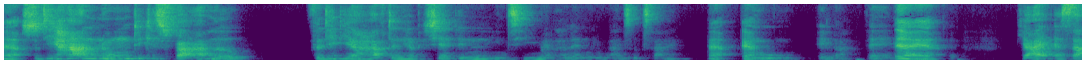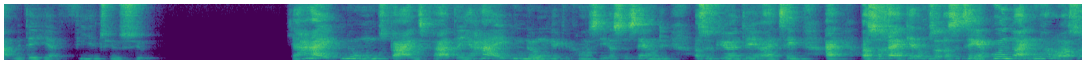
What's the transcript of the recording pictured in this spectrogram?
Ja. Så de har nogen, de kan spare med, fordi de har haft den her patient inde i en time eller halvanden, hvor lang tid tager. Ja, ja, en uge, eller hvad end Ja, ja. Jeg er sammen med det her 24-7. Jeg har ikke nogen sparringspartner, jeg har ikke nogen, jeg kan komme og sige, og så sagde hun det, og så gjorde jeg det, og jeg tænkte, ej, og så reagerede hun så, og så tænkte jeg, gud nej, nu har du også,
